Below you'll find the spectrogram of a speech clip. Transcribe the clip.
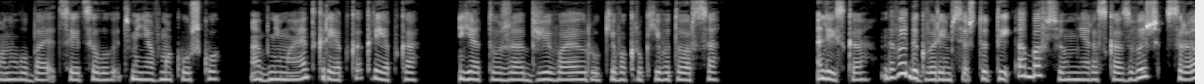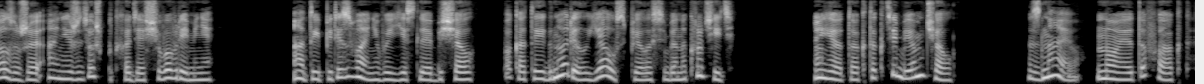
Он улыбается и целует меня в макушку. Обнимает крепко-крепко. Я тоже обвиваю руки вокруг его торса. «Лиска, давай договоримся, что ты обо всем мне рассказываешь сразу же, а не ждешь подходящего времени. А ты перезванивай, если обещал. Пока ты игнорил, я успела себя накрутить». «Я так-то к тебе мчал». «Знаю, но это факт».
